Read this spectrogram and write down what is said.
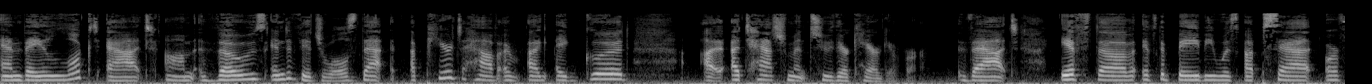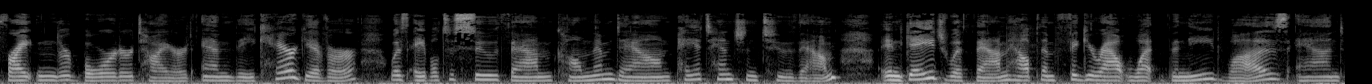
and they looked at um, those individuals that appeared to have a, a, a good uh, attachment to their caregiver. That if the if the baby was upset or frightened or bored or tired and the caregiver was able to soothe them, calm them down, pay attention to them, engage with them, help them figure out what the need was and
